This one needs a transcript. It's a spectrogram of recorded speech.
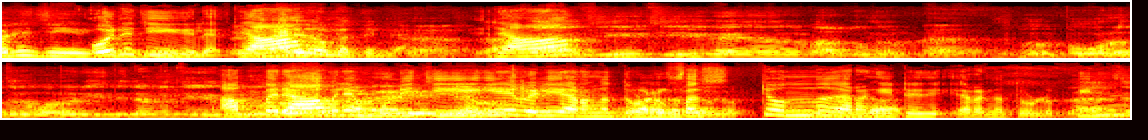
ഒരു ജീവി ഒരു ജീവിയില്ല. അപ്പ രാവിലെ മുടി ചീകിയേ വെളി ഇറങ്ങത്തുള്ളൂ. ഫസ്റ്റ് ഒന്ന് ഇറങ്ങിട്ട് ഇറങ്ങത്തുള്ളൂ. പിന്നെ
